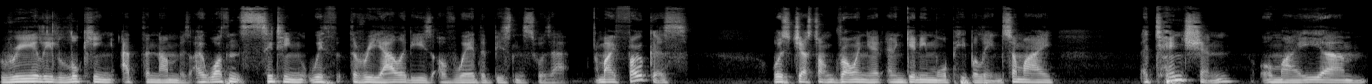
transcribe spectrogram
really looking at the numbers. I wasn't sitting with the realities of where the business was at. My focus was just on growing it and getting more people in. So my attention or my um,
